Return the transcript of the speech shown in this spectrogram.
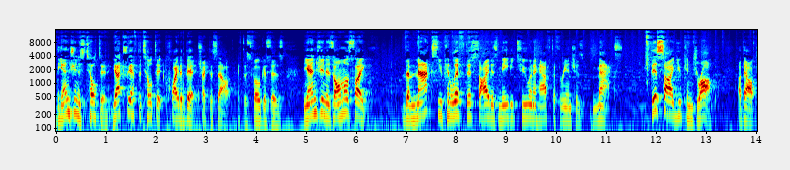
the engine is tilted. You actually have to tilt it quite a bit. Check this out, if this focuses. The engine is almost like, the max you can lift this side is maybe two and a half to three inches, max. This side you can drop about,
